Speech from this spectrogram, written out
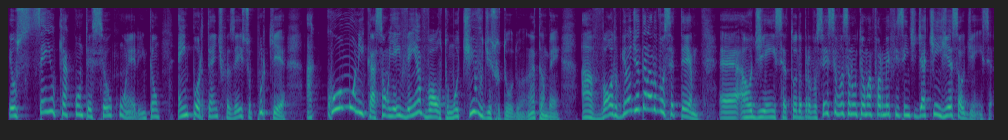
eu sei o que aconteceu com ele. Então é importante fazer isso porque a comunicação, e aí vem a volta, o motivo disso tudo, né, também. A volta, porque não adianta nada você ter é, a audiência toda para você se você não tem uma forma eficiente de atingir essa audiência.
